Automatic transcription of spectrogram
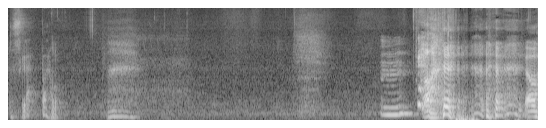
Då skrattar hon. Mm. Ja. ja.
